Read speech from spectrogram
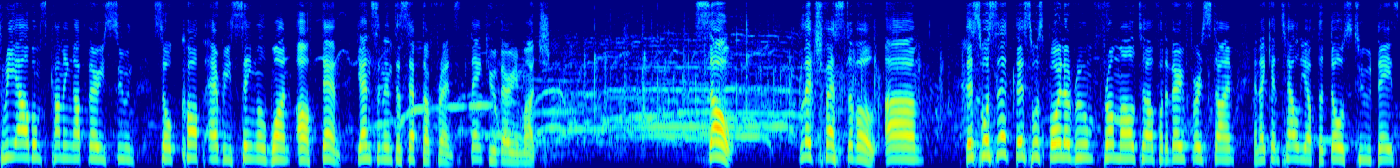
three albums coming up very soon. So cop every single one of them. Jensen Interceptor friends, thank you very much. So, Glitch Festival. Um, this was it. This was Boiler Room from Malta for the very first time. And I can tell you, after those two days,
